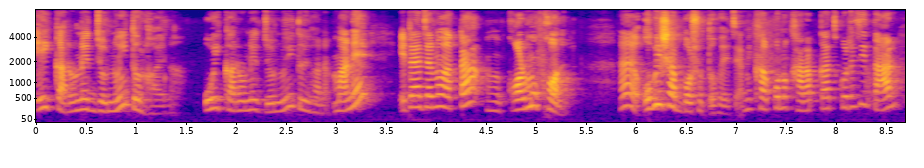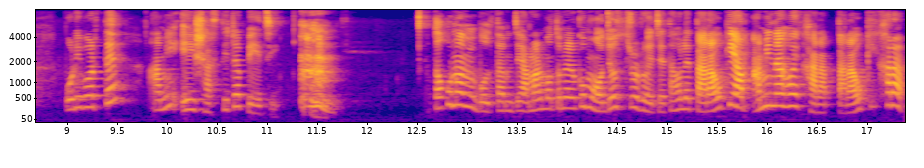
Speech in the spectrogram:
এই কারণের জন্যই তোর হয় না, ওই কারণের জন্যই তুই হয় না। মানে এটা যেন একটা কর্মফল হ্যাঁ অভিশাপ বশত হয়েছে। আমি কোনো খারাপ কাজ করেছি, তার পরিবর্তে আমি এই শাস্তিটা পেয়েছি। তখনও আমি বলতাম যে, আমার মতন এরকম অজস্র রয়েছে, তাহলে তারাও কি আমি না হয় খারাপ, তারাও কি খারাপ?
